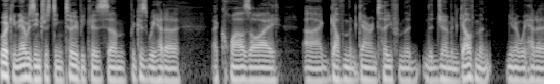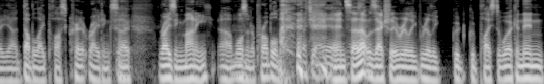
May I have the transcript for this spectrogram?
working there was interesting too because um, because we had a a quasi uh, government guarantee from the the German government. You know, we had a uh, double A plus credit rating, so Yeah. raising money uh, Mm. wasn't a problem Gotcha. Yeah. and so that was actually a really really good good place to work and then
